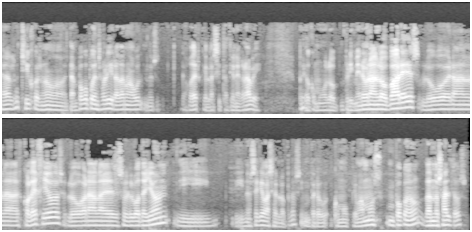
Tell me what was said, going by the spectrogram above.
ahora los chicos no tampoco pueden salir a dar una vuelta. Joder, que la situación es grave. Pero como lo primero eran los bares, luego eran los colegios, luego ahora es el botellón y, y no sé qué va a ser lo próximo. Pero como que vamos un poco ¿no? dando saltos.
